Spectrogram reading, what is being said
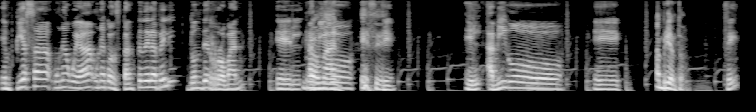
empieza una weá, una constante de la peli, donde Román, el amigo... Ese, sí, el amigo... eh, hambriento. ¿Sí?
